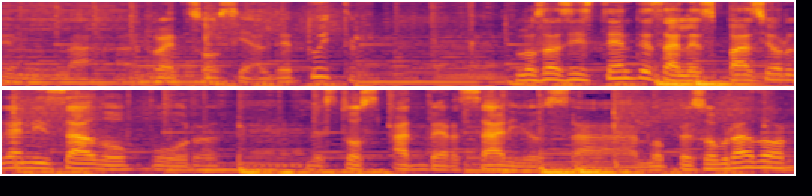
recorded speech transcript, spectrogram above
en la red social de Twitter. Los asistentes al espacio organizado por estos adversarios a López Obrador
